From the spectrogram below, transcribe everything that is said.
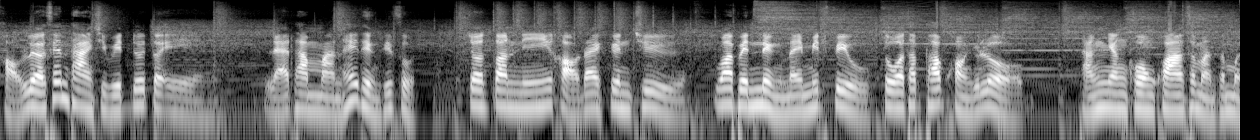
เขาเลือกเส้นทางชีวิตด้วยตัวเอง และทำมันให้ถึงที่สุด จนตอนนี้เขาได้ขึ้นชื่อว่าเป็นหนึ่งในมิดฟิลด์ตัวท็อปๆของยุโรป ทั้งยังคงความสม่ำเสม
